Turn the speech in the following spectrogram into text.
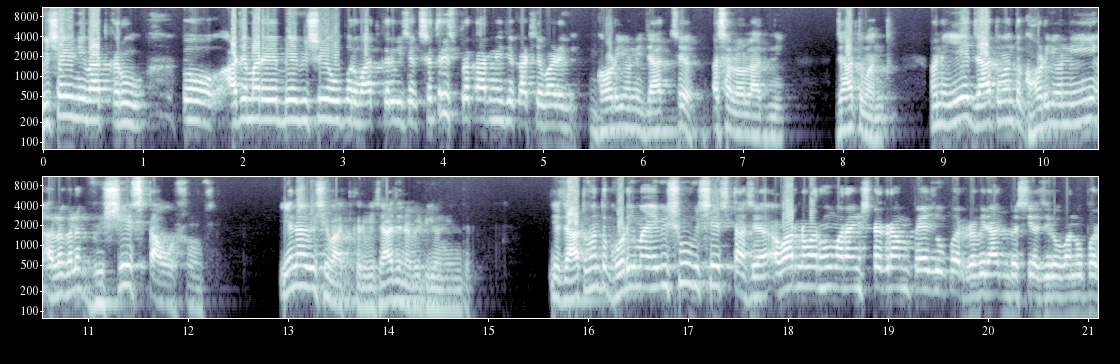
વિષયની વાત કરું તો આજે મારે બે વિષયો ઉપર વાત કરવી છે. છત્રીસ પ્રકારની જે કાઠિયાવાડી ઘોડીઓની જાત છે, અસલ ઓલાદની, જાતવંત. અને એ જાતવંત ઘોડીઓની અલગ અલગ વિશેષતાઓ શું છે? એના વિશે વાત કરવી છે આજના વિડીયોની અંદર. એ જાતવંત ઘોડીમાં એવી શું વિશેષતા છે? અવારનવાર હું મારા ઇન્સ્ટાગ્રામ પેજ ઉપર રવિરાજ બસિયા ઝીરો વન ઉપર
